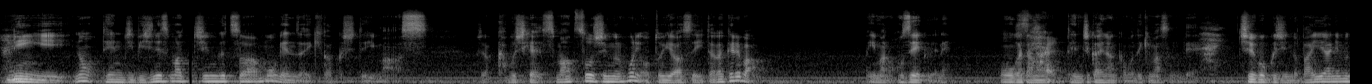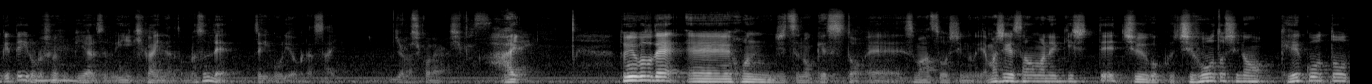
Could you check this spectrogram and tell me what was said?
はい林医の展示ビジネスマッチングツアーも現在企画していますこちら株式会社スマートソーシングの方にお問い合わせいただければ今の保税区でね大型のはい展示会なんかもできますんで、中国人のバイヤーに向けていろいろ商品 PR するいい機会になると思いますんで、ぜひご利用くださいよろしくお願いします。はい。ということで、えー本日のゲスト、えースマートソーシングの山重さんをお招きして中国地方都市の傾向と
